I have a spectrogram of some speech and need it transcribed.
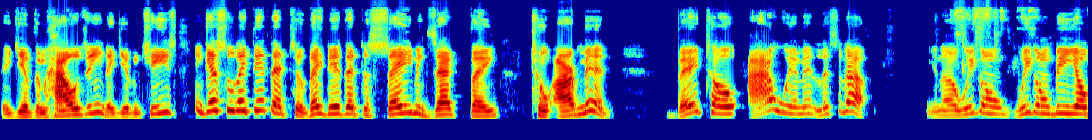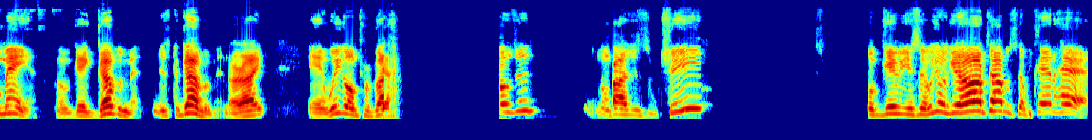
they give them housing they give them cheese and guess who they did that to they did that the same exact thing to our men they told our women listen up you know we gonna we gonna be your man okay government it's the government all right and we're gonna provide housing we're gonna provide you some cheese gonna give you some. We're gonna get all types of stuff. Can't have.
